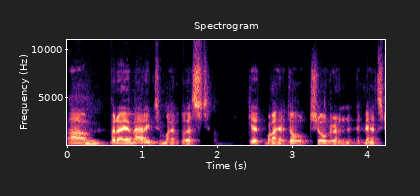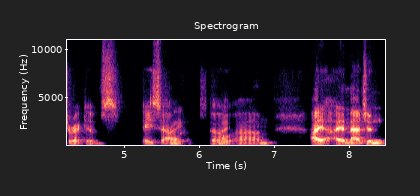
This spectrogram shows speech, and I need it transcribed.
Um, but I am adding to my list, get my adult children advanced directives ASAP. Right. So right. Um, I, I, imagine,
